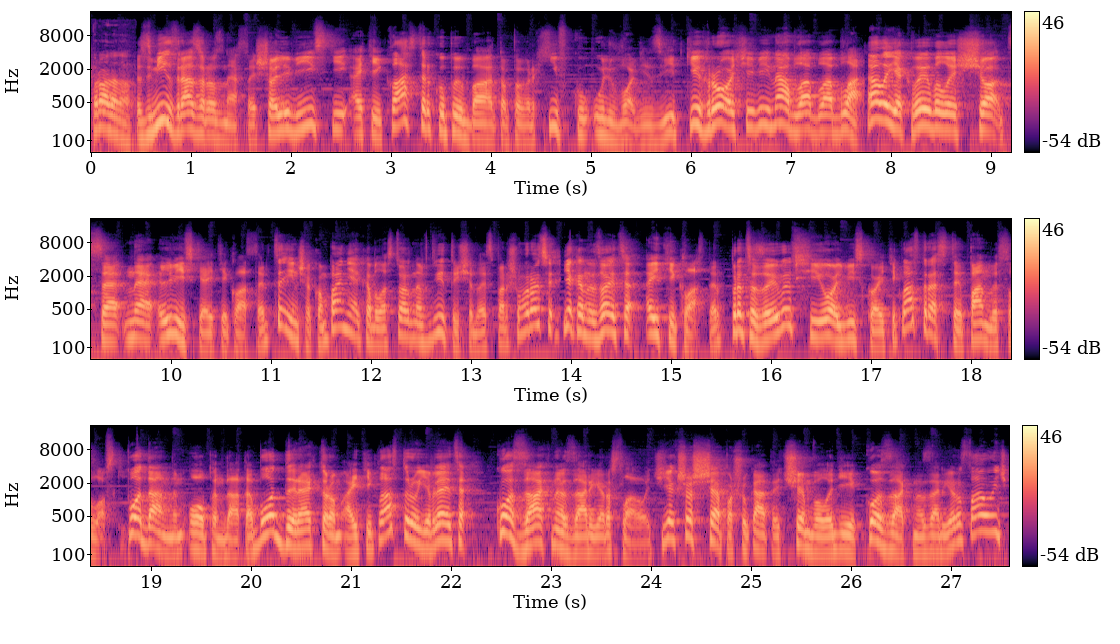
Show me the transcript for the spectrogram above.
продано. ЗМІ зразу рознесли, що львівський it кластер купив багатоповерхівку у Львові. Звідки гроші, війна, бла бла бла. Але як виявилось, що це не львівський it кластер це інша компанія, яка була створена в 2021 році, яка називається IT Cluster. Про це заявив CEO львівського it кластера Степан Веселовський. По даним Open Data Bot, директором it кластеру являється Козак Назар Ярославович. Якщо ще пошукати, чим володіє Козак Назар Ярославович,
